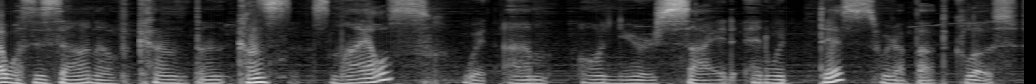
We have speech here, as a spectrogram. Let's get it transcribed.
That was the sound of Constant, Constant Smiles with I'm on Your Side. And with this, we're about to close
